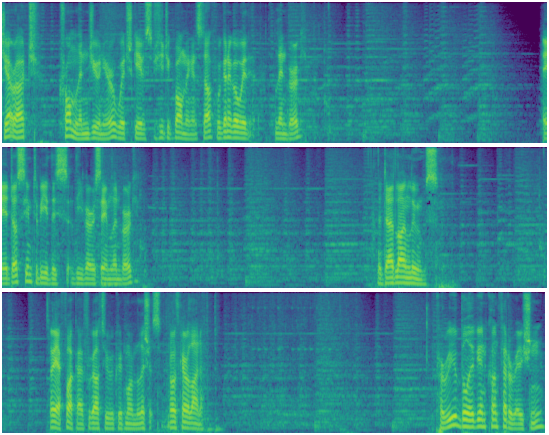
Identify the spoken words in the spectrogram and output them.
Gerard Crommelin Jr., which gives strategic bombing and stuff. We're to go with Lindbergh. It does seem to be this the very same Lindbergh. The deadline looms. Oh yeah, fuck, I forgot to recruit more militias. North Carolina. Peru-Bolivian Confederation.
